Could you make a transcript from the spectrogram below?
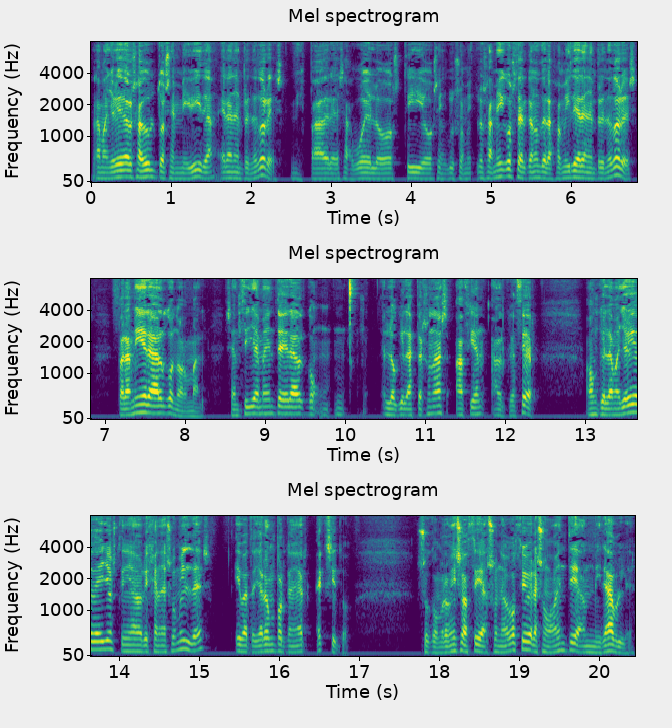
la mayoría de los adultos en mi vida eran emprendedores. Mis padres, abuelos, tíos, e incluso los amigos cercanos de la familia eran emprendedores. Para mí era algo normal. Sencillamente era mm, mm, lo que las personas hacían al crecer. Aunque la mayoría de ellos tenían orígenes humildes y batallaron por tener éxito. Su compromiso hacia su negocio era sumamente admirable.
